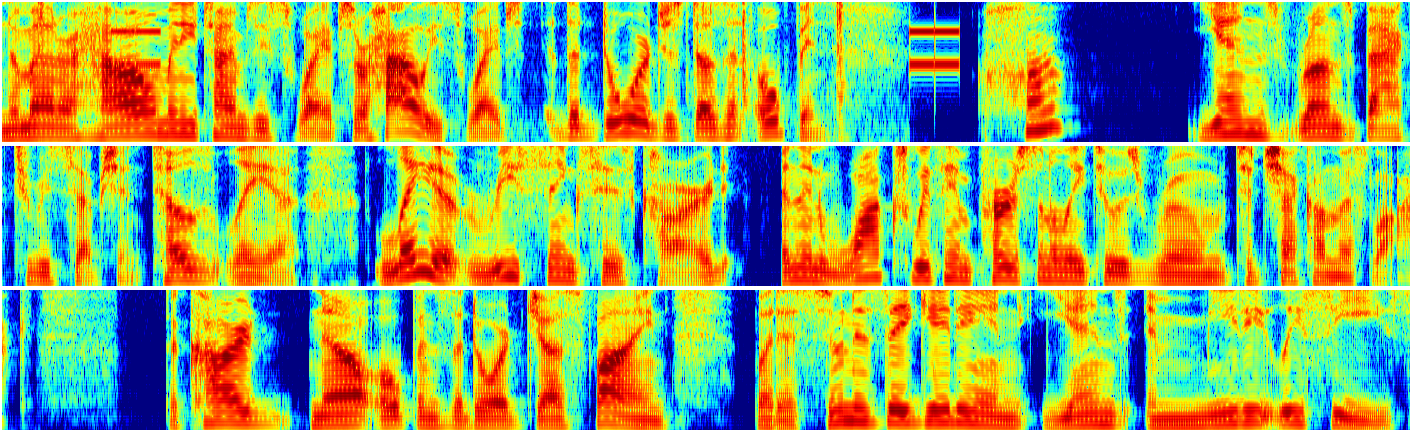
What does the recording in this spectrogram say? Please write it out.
No matter how many times he swipes or how he swipes, the door just doesn't open. Huh? Jens runs back to reception, tells Leia. Leia resyncs his card and then walks with him personally to his room to check on this lock. The card now opens the door just fine, but as soon as they get in, Jens immediately sees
